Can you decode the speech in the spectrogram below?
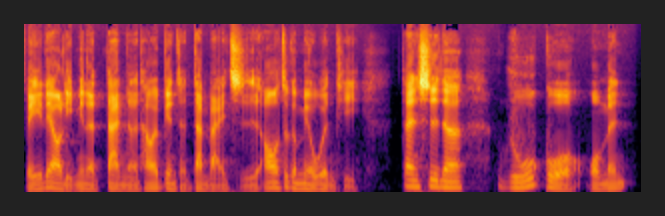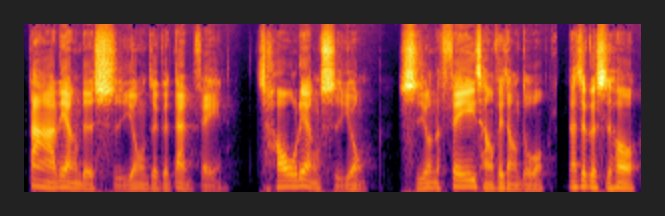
肥料里面的氮呢，它会变成蛋白质哦，这个没有问题。但是呢，如果我们大量的使用这个氮肥，超量使用，使用的非常非常多，那这个时候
